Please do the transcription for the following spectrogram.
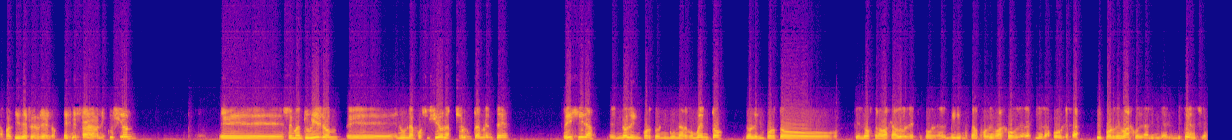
a partir de febrero. En esa discusión eh, se mantuvieron eh, en una posición absolutamente rígida, eh, no les importó ningún argumento, no les importó que los trabajadores que cobran el mínimo están por debajo de la de la pobreza y por debajo de la línea de indigencia.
